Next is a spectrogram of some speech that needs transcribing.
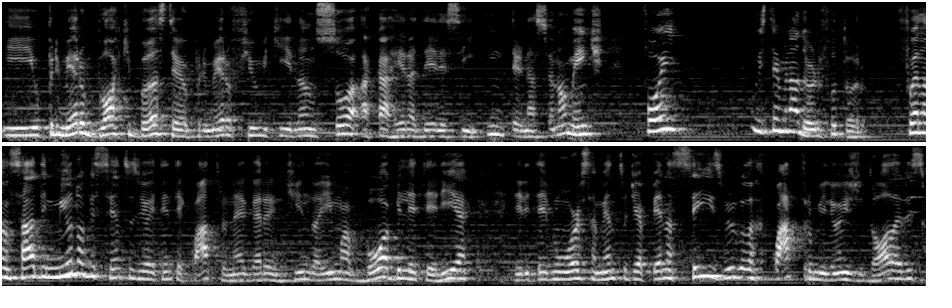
e o primeiro blockbuster, o primeiro filme que lançou a carreira dele assim internacionalmente, foi O Exterminador do Futuro. Foi lançado em 1984, né, garantindo aí uma boa bilheteria ele teve um orçamento de apenas 6,4 milhões de dólares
